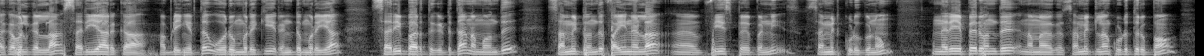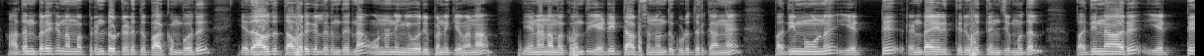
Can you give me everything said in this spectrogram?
தகவல்கள்லாம் சரியாக இருக்கா? அப்படிங்கிறத ஒரு முறைக்கு ரெண்டு முறையாக சரி பார்த்துக்கிட்டு தான் நம்ம வந்து சப்மிட் வந்து ஃபைனலாக ஃபீஸ் பே பண்ணி சப்மிட் கொடுக்கணும். நிறைய பேர் வந்து நம்ம சப்மிட்லாம் கொடுத்துருப்போம். அதன் பிறகு நம்ம பிரிண்ட் அவுட் எடுத்து பார்க்கும்போது ஏதாவது தவறுகள் இருந்ததுன்னா ஒன்றும் நீங்கள் ஒரி பண்ணிக்க வேணாம். ஏன்னா நமக்கு வந்து எடிட் ஆப்ஷன் வந்து கொடுத்துருக்காங்க. பதிமூணு எட்டு ரெண்டாயிரத்தி இருபத்தஞ்சி முதல் பதினாறு எட்டு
